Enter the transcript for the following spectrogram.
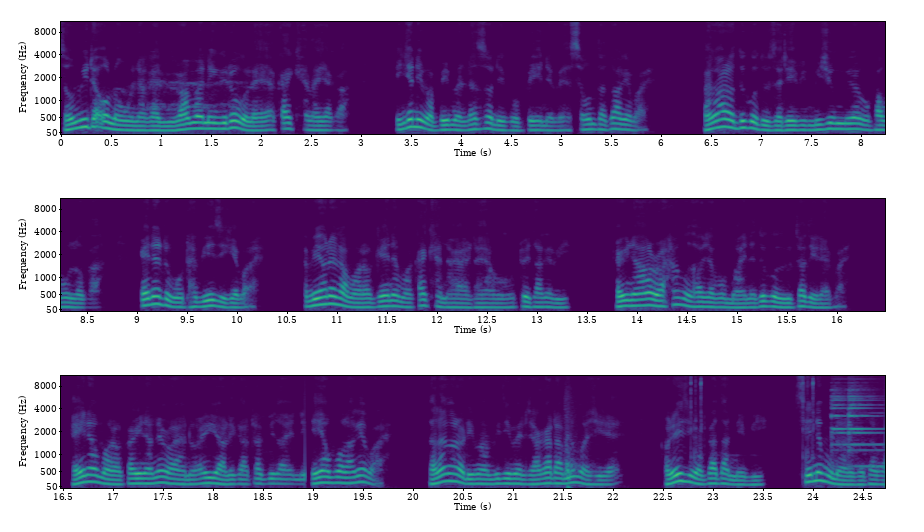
ဇုံဘီတအုပ်လုံးဝင်လာခဲ့ပြီးရာမန်နီဂီတို့ကိုလည်းအကိုက်ခံလိုက်ရက်က ဒီညနေမှာပေးမဲ့လက်စွပ်တွေကိုပေးနေပဲအဆုံးသတ်သွားခဲ့ပါတယ်။ဘန်ကတော့သူ့ကိုယ်သူစတဲ့ပြီးမီချူမီကိုဖောက်ဖို့လောက်ကကဲနဲ့တူကိုထပ်ပြေးစီခဲ့ပါတယ်။အပြောင်းတဲ့ကမှာတော့ကဲနဲ့မှာကိုက်ခံထားရတဲ့တရားကိုတွေ့သွားခဲ့ပြီးဂရီနာကရဟန်ကိုဆောက်ချက်ဖို့မိုင်းနဲ့သူ့ကိုယ်သူတက်တည်လိုက်ပါတယ်။အဲဒီနောက်မှာတော့ဂရီနာနဲ့ရိုယန်တို့အဲဒီຢာလေးကထပ်ပြေးသွားရင်နေအောင်ပေါ်လာခဲ့ပါတယ်။ဇလန်ကတော့ဒီမှာပြီးသေးပဲဂျာကာတာမြို့မှာရှိတဲ့ဂရေးစီမှာပြသနေပြီးစင်းနမူနာတွေကိုတော့က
